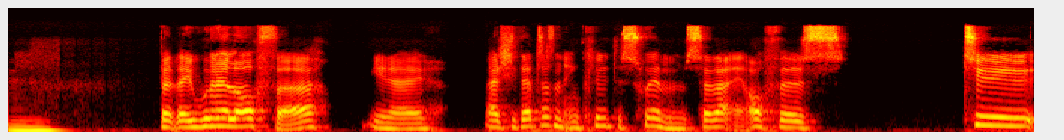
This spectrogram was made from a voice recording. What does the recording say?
Mm. But they will offer, you know, actually that doesn't include the swim. So that offers two,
